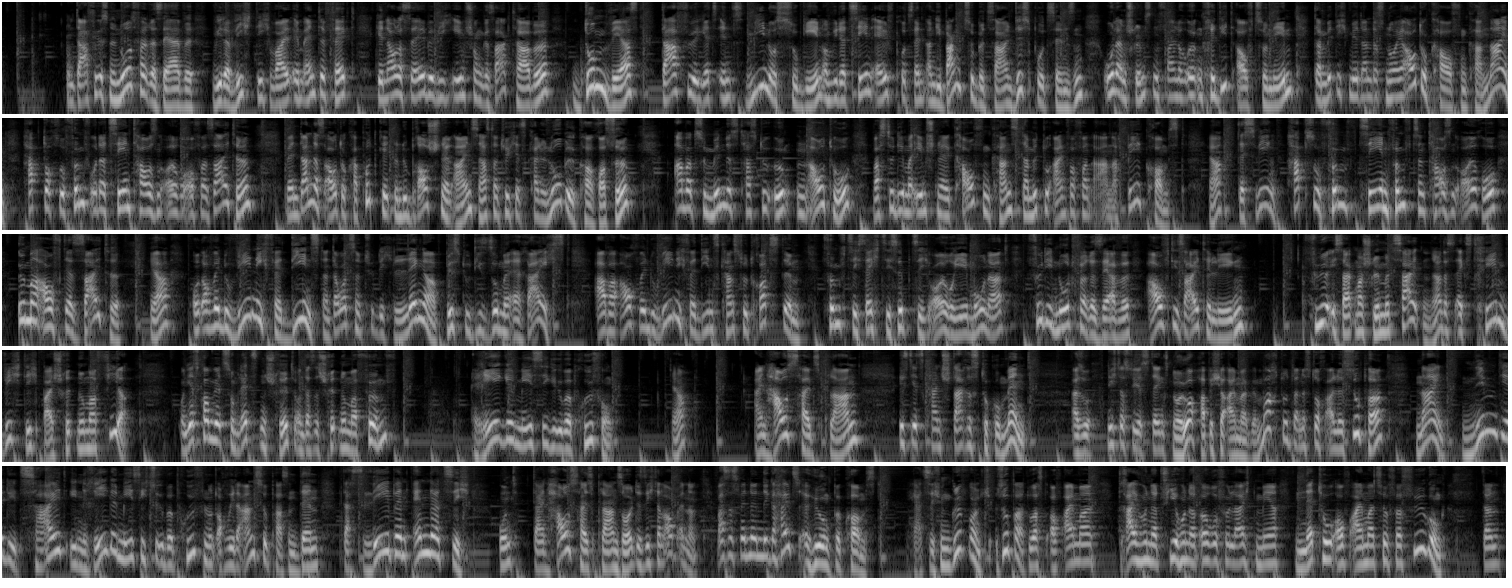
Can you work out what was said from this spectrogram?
Und dafür ist eine Notfallreserve wieder wichtig, weil im Endeffekt genau dasselbe, wie ich eben schon gesagt habe, dumm wär's, dafür jetzt ins Minus zu gehen und wieder 10, 11 Prozent an die Bank zu bezahlen, Dispozinsen oder im schlimmsten Fall noch irgendeinen Kredit aufzunehmen, damit ich mir dann das neue Auto kaufen kann. Nein, hab doch so 5 oder 10.000 Euro auf der Seite. Wenn dann das Auto kaputt geht und du brauchst schnell eins, dann hast du natürlich jetzt keine Nobelkarosse, aber zumindest hast du irgendein Auto, was du dir mal eben schnell kaufen kannst, damit du einfach von A nach B kommst. Ja, deswegen hab so 5, 10, 15.000 Euro immer auf der Seite. Ja, und auch wenn du wenig verdienst, dann dauert es natürlich länger, bis du die Summe erreichst. Aber auch wenn du wenig verdienst, kannst du trotzdem 50, 60, 70 Euro je Monat für die Notfallreserve auf die Seite legen für, ich sag mal, schlimme Zeiten. Ja, das ist extrem wichtig bei Schritt Nummer 4. Und jetzt kommen wir zum letzten Schritt und das ist Schritt Nummer 5. Regelmäßige Überprüfung. Ja? Ein Haushaltsplan ist jetzt kein starres Dokument. Also nicht, dass du jetzt denkst, naja, habe ich ja einmal gemacht und dann ist doch alles super. Nein, nimm dir die Zeit, ihn regelmäßig zu überprüfen und auch wieder anzupassen, denn das Leben ändert sich und dein Haushaltsplan sollte sich dann auch ändern. Was ist, wenn du eine Gehaltserhöhung bekommst? Herzlichen Glückwunsch, super, du hast auf einmal 300, 400 Euro vielleicht mehr netto auf einmal zur Verfügung. Dann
